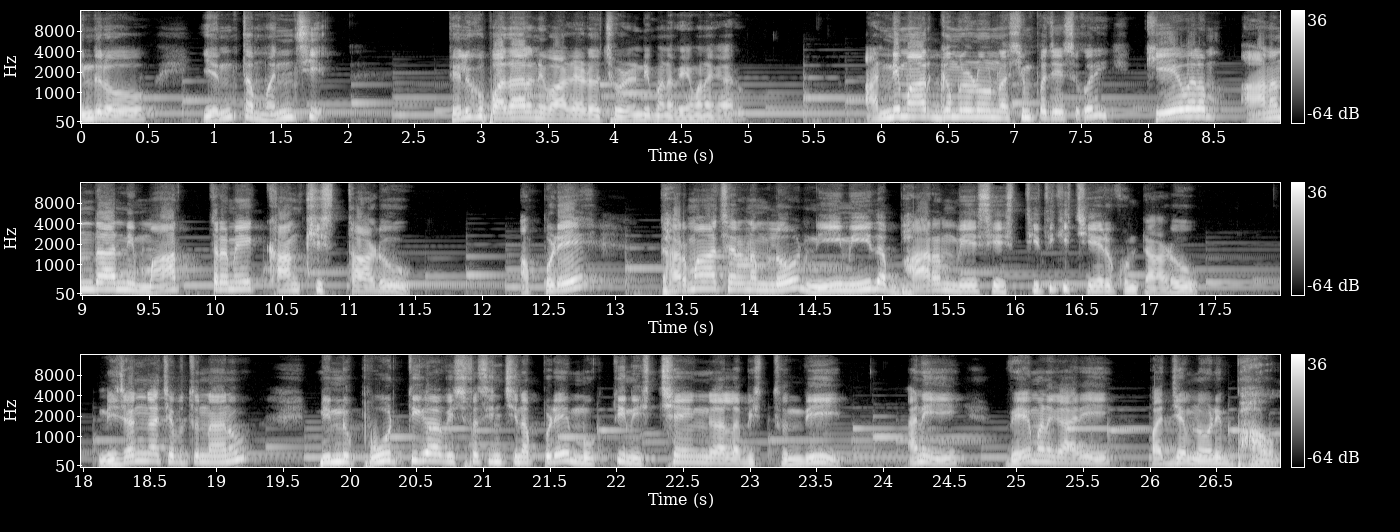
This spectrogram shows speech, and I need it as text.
ఇందులో ఎంత మంచి తెలుగు పదాలని వాడాడో చూడండి మన వేమన గారు. అన్ని మార్గములను నశింపజేసుకొని కేవలం ఆనందాన్ని మాత్రమే కాంక్షిస్తాడు. అప్పుడే ధర్మాచరణంలో నీ మీద భారం వేసే స్థితికి చేరుకుంటాడు. నిజంగా చెబుతున్నాను నిన్ను పూర్తిగా విశ్వసించినప్పుడే ముక్తి నిశ్చయంగా లభిస్తుంది అని వేమన గారి పద్యంలోని భావం.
